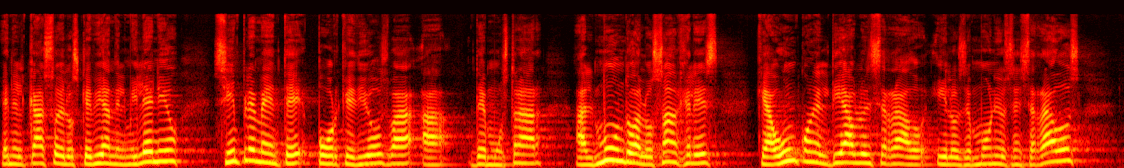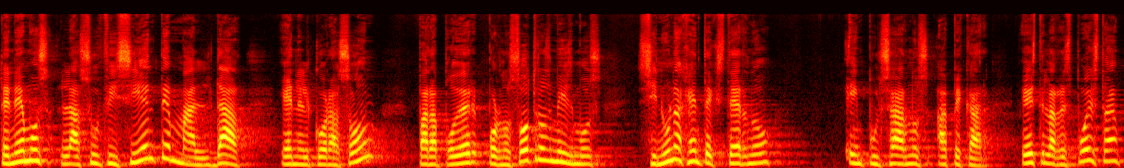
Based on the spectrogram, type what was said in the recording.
En el caso de los que vivan el milenio, simplemente porque Dios va a demostrar al mundo, a los ángeles, que aún con el diablo encerrado y los demonios encerrados, tenemos la suficiente maldad en el corazón para poder por nosotros mismos, sin un agente externo, impulsarnos a pecar. Esta es la respuesta.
